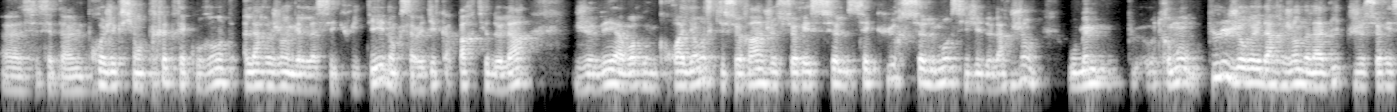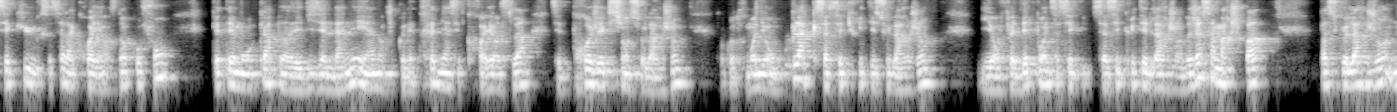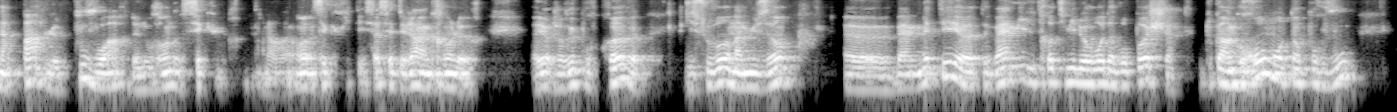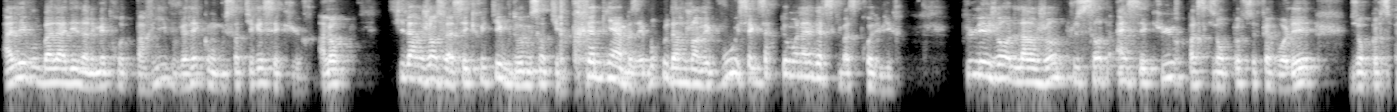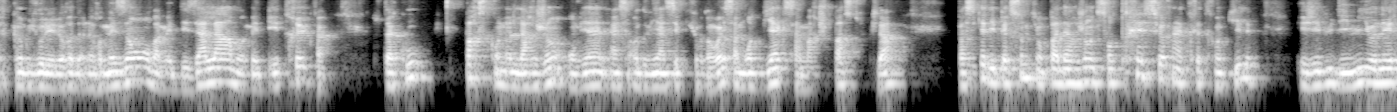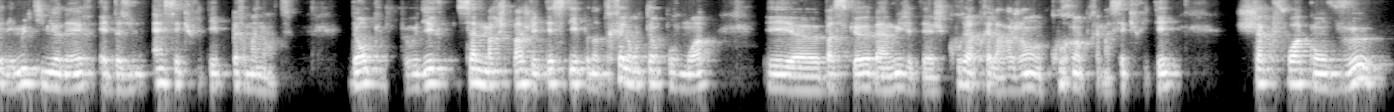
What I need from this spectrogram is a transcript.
euh, c'est une projection très très courante. L'argent égale la sécurité, donc ça veut dire qu'à partir de là, je vais avoir une croyance qui sera je serai seul sécure seulement si j'ai de l'argent ou même autrement plus j'aurai d'argent dans la vie plus je serai sécure c'est ça la croyance donc au fond qui était mon cas pendant des dizaines d'années hein, donc je connais très bien cette croyance là cette projection sur l'argent. Donc autrement dit on plaque sa sécurité sur l'argent et on fait dépendre sa, sécurité de l'argent. Déjà ça marche pas parce que l'argent n'a pas le pouvoir de nous rendre sécures. Alors en sécurité ça c'est déjà un grand leurre. D'ailleurs j'en veux pour preuve dis souvent en m'amusant, euh, ben, mettez 20 000, 30 000 euros dans vos poches, en tout cas un gros montant pour vous, allez vous balader dans les métros de Paris, vous verrez comment vous sentirez sécure. Alors, si l'argent c'est la sécurité, vous devez vous sentir très bien, vous avez beaucoup d'argent avec vous, et c'est exactement l'inverse qui va se produire. plus les gens ont de l'argent, plus ils se sentent insécures parce qu'ils ont peur de se faire voler, ils ont peur de se faire cambrioler leur, dans leur maison, on va mettre des alarmes, on va mettre des trucs. Tout à coup, parce qu'on a de l'argent, on, vient, on devient insécure. Donc, ouais, ça montre bien que ça marche pas, ce truc-là. Parce qu'il y a des personnes qui n'ont pas d'argent, qui sont très sereins, très tranquilles. Et j'ai vu des millionnaires et des multimillionnaires être dans une insécurité permanente. Donc, je peux vous dire, ça ne marche pas. Je l'ai testé pendant très longtemps pour moi. Et euh, parce que, ben oui, j'étais, je courais après l'argent, courant après ma sécurité. Chaque fois qu'on veut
